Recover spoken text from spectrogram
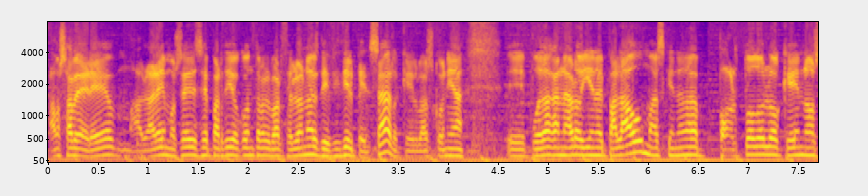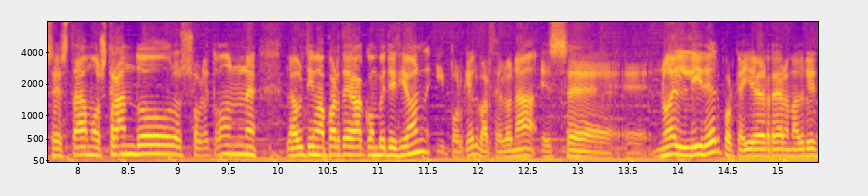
Vamos a ver, ¿eh? hablaremos ¿eh? de ese partido contra el Barcelona. Es difícil pensar que el Vasconia eh, pueda ganar hoy en el Palau, más que nada por todo lo que nos está mostrando, sobre todo en la última parte de la competición, y porque el Barcelona es no el líder, porque ayer el Real Madrid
